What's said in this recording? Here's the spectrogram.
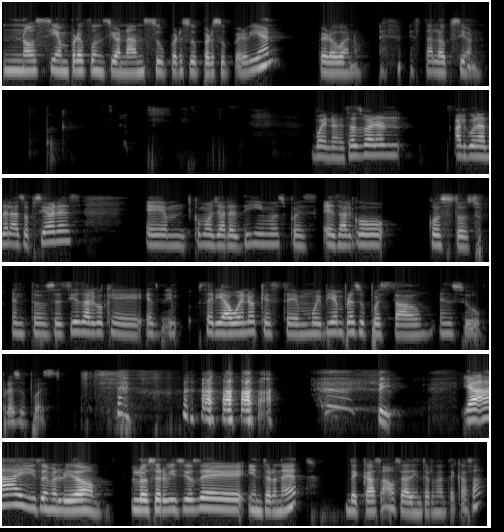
no siempre funcionan súper, súper, súper bien, pero bueno, está la opción. Bueno, esas fueron algunas de las opciones. Em, como ya les dijimos, pues es algo costoso. Entonces, sí es algo que es, sería bueno que esté muy bien presupuestado en su presupuesto. Sí. Ya, ay, se me olvidó. Los servicios de internet de casa, o sea, de internet de casa,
